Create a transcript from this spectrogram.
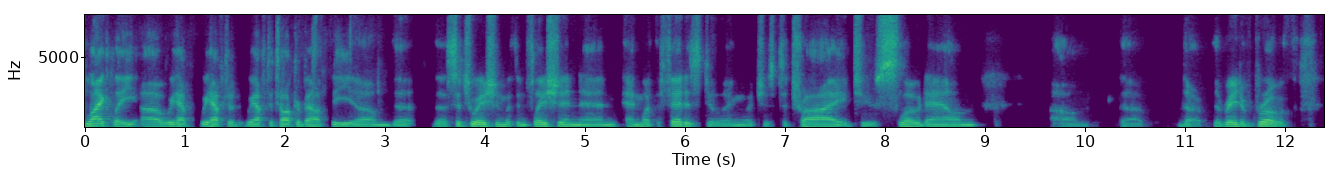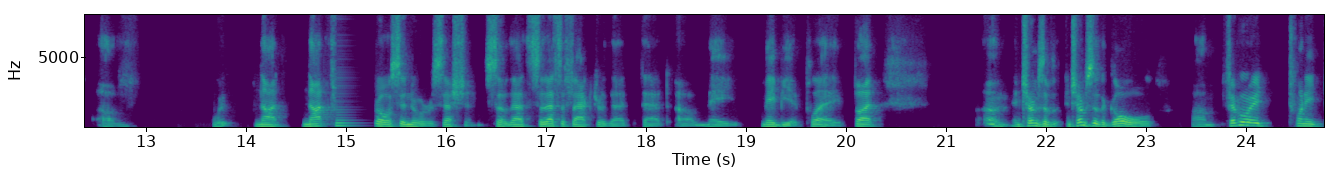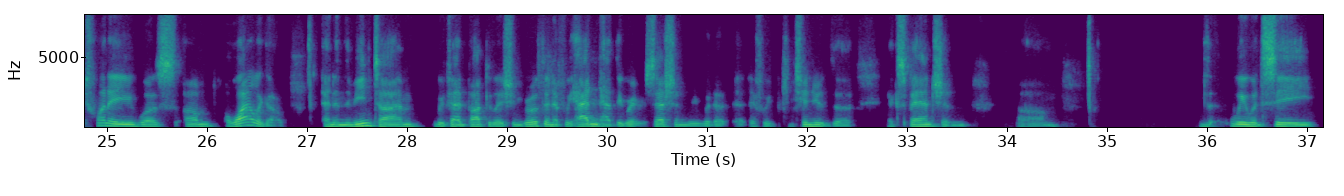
likely, uh, we have we have to we have to talk about the um, the the situation with inflation and and what the Fed is doing, which is to try to slow down um, the the the rate of growth of not not throw us into a recession. So that's so that's a factor that that uh, may may be at play. But um, in terms of in terms of the goal, um, February 2020 was um, a while ago, and in the meantime, we've had population growth. And if we hadn't had the Great Recession, we would, have, if we continued the expansion, um, we would see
